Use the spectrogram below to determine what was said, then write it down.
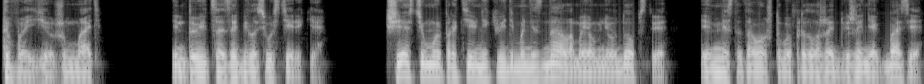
Твою ж мать! Интуиция забилась в истерике. Счастью, мой противник, видимо, не знал о моем неудобстве, и вместо того, чтобы продолжать движение к базе,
